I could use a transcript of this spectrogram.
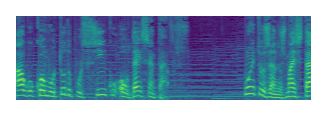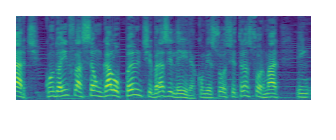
algo como tudo por 5 ou 10 centavos. Muitos anos mais tarde, quando a inflação galopante brasileira começou a se transformar em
